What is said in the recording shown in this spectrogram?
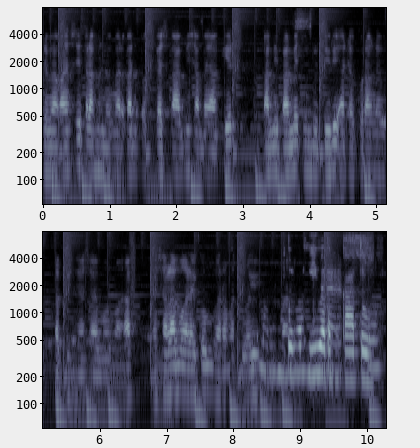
Terima kasih telah mendengarkan podcast kami sampai akhir. Kami pamit undur diri, ada kurang lebihnya saya mohon maaf. Wassalamualaikum warahmatullahi wabarakatuh.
